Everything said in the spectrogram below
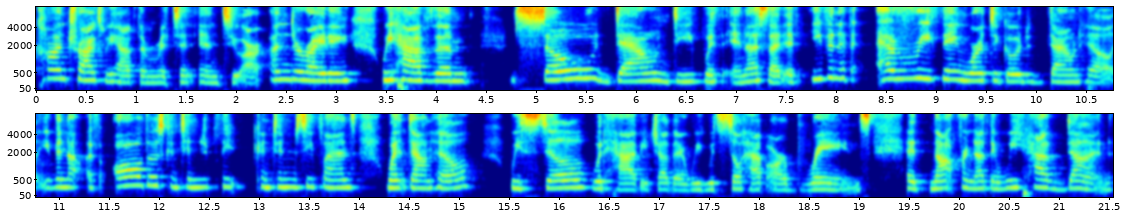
contracts. We have them written into our underwriting. We have them so down deep within us that if even if everything were to go to downhill, even if all those contingency contingency plans went downhill, we still would have each other. We would still have our brains. And not for nothing, we have done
